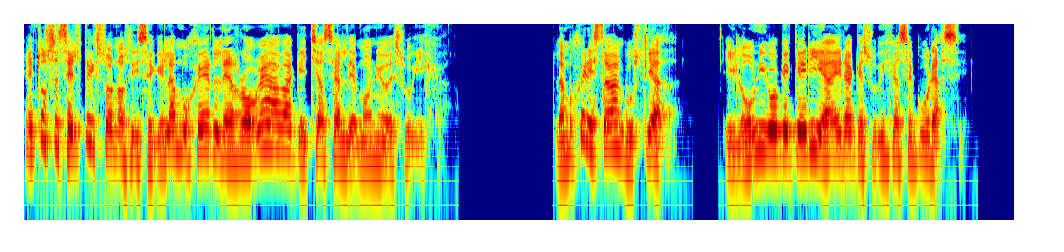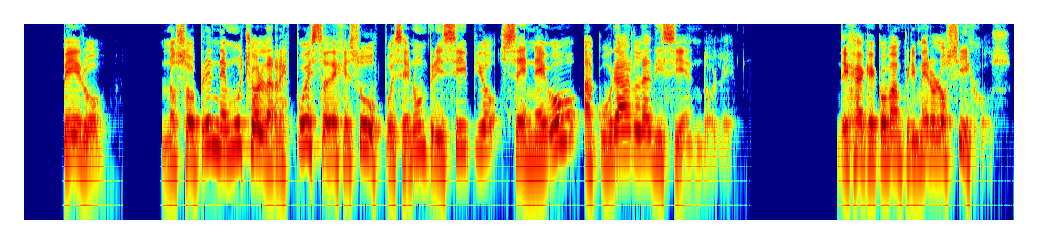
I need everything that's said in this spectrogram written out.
Entonces el texto nos dice que la mujer le rogaba que echase al demonio de su hija. La mujer estaba angustiada y lo único que quería era que su hija se curase. Pero nos sorprende mucho la respuesta de Jesús, pues en un principio se negó a curarla diciéndole, Deja que coman primero los hijos,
